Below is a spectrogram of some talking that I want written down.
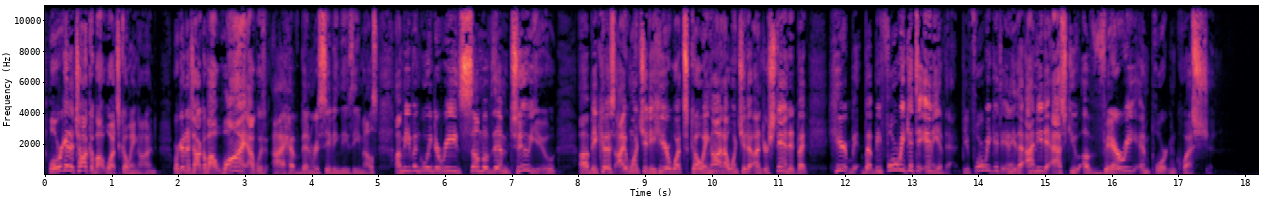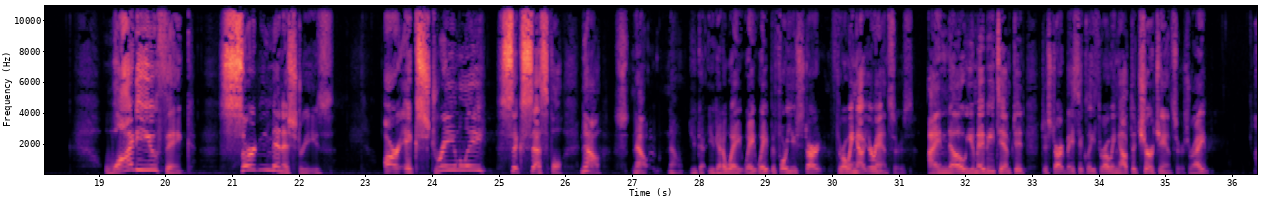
Well, we're going to talk about what's going on. We're going to talk about why I was I have been receiving these emails. I'm even going to read some of them to you uh, because I want you to hear what's going on. I want you to understand it. But here, but before we get to any of that, before we get to any of that, I need to ask you a very important question. Why do you think certain ministries are extremely successful? Now, now, now you got you got to wait, wait, wait before you start throwing out your answers. I know you may be tempted to start basically throwing out the church answers, right?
